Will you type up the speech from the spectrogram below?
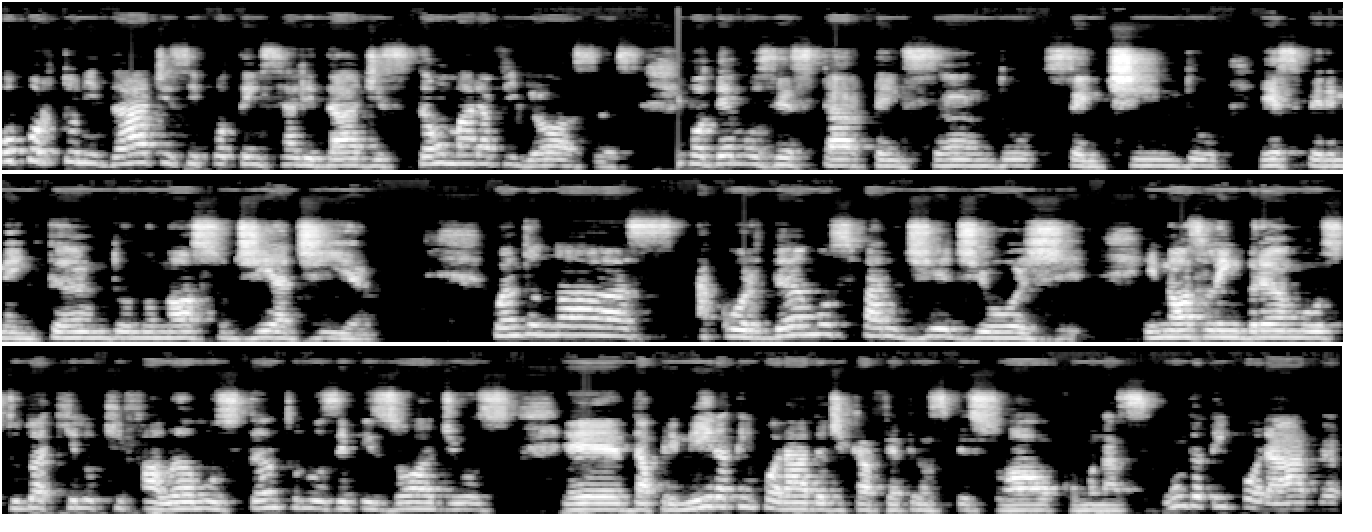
oportunidades e potencialidades tão maravilhosas que podemos estar pensando, sentindo, experimentando no nosso dia a dia. Quando nós acordamos para o dia de hoje e nós lembramos tudo aquilo que falamos tanto nos episódios é, da primeira temporada de Café Transpessoal, como na segunda temporada,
